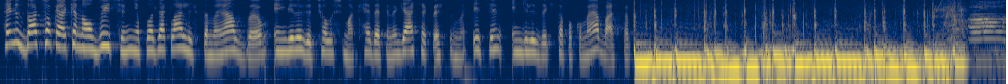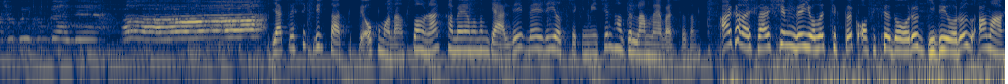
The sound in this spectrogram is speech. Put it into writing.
Henüz daha çok erken olduğu için yapılacaklar listeme yazdığım İngilizce çalışmak hedefini gerçekleştirmek için İngilizce kitap okumaya başladım. Aa çok uykum geldi. Aa. Yaklaşık bir saatlik bir okumadan sonra kameramanım geldi ve Reels çekimi için hazırlanmaya başladım. Arkadaşlar şimdi yola çıktık. Ofise doğru gidiyoruz ama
